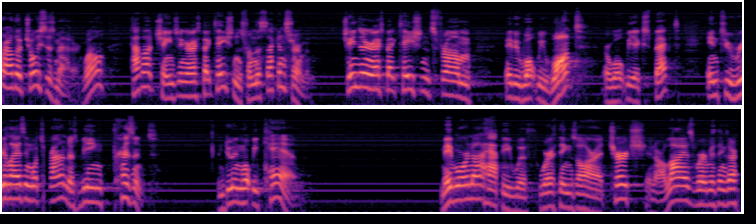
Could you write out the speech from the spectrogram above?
What other choices matter? Well, how about changing our expectations from the second sermon? Changing our expectations from maybe what we want or what we expect into realizing what's around us, being present and doing what we can. Maybe we're not happy with where things are at church, in our lives, wherever things are.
